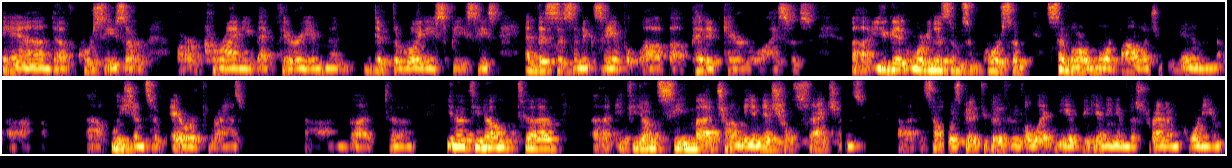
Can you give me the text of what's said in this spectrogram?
And of course, these are, are Corynebacterium and Diphtheroides species. And this is an example of uh, pitted. Uh, you get organisms, of course, of similar morphology in uh, uh, lesions of erythrasma. Um, but uh, you know, if you don't uh, if you don't see much on the initial sections, it's always good to go through the litany of beginning in the stratum corneum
